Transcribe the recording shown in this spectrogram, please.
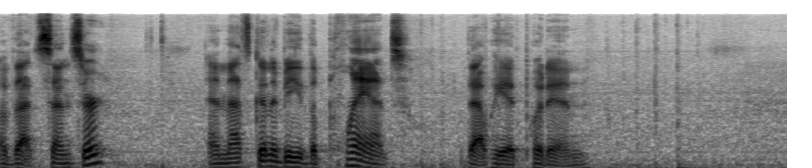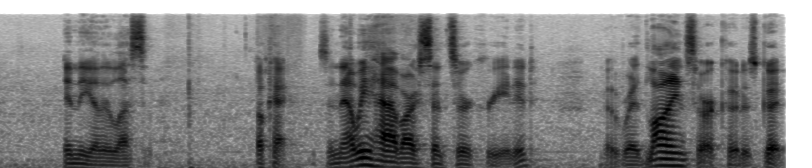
of that sensor, and that's going to be the plant that we had put in in the other lesson. Okay, so now we have our sensor created. No red line, so our code is good.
